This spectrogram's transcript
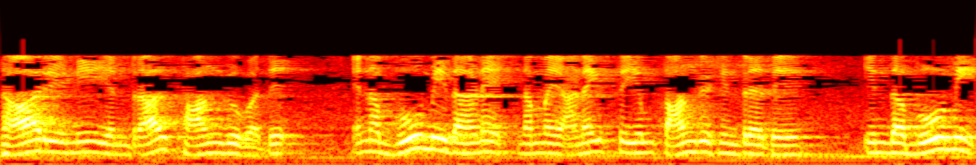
தாரிணி என்றால் தாங்குவது. என்ன பூமி தானே நம்மை அனைத்தையும் தாங்குகின்றது. இந்த பூமி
